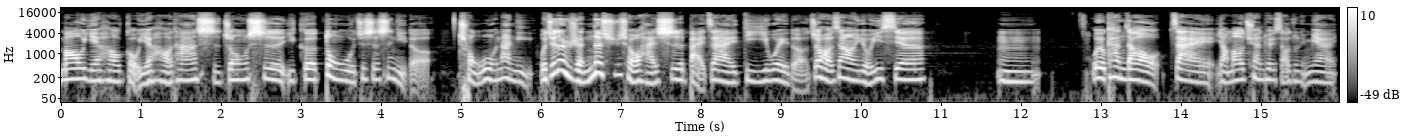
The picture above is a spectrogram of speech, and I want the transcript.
猫也好，狗也好，它始终是一个动物，就是是你的宠物。那你，我觉得人的需求还是摆在第一位的。就好像有一些，嗯，我有看到在养猫劝退小组里面，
